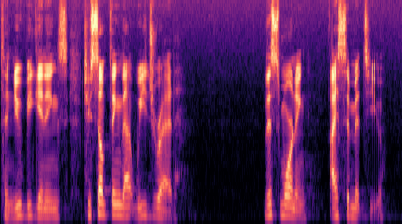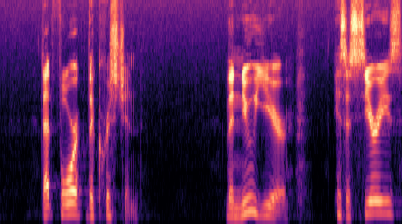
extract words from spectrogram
to new beginnings to something that we dread. This morning, I submit to you that for the Christian, the new year is a series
